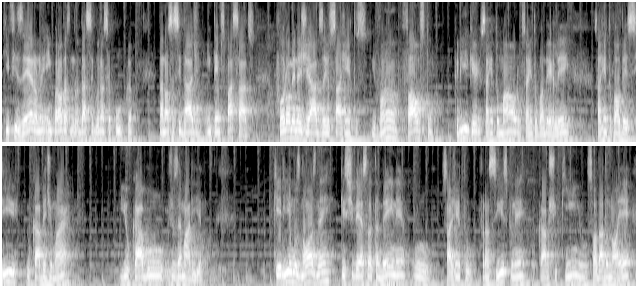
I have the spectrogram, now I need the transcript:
que fizeram né, em prol da, da, segurança pública da nossa cidade em tempos passados. Foram homenageados aí os sargentos Ivan, Fausto, Krieger, sargento Mauro, sargento Vanderlei, sargento Valdeci, o cabo Edmar e o cabo José Maria queríamos nós, né, que estivesse lá também, né, o sargento Francisco, né, o cabo Chiquinho, o soldado Noé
